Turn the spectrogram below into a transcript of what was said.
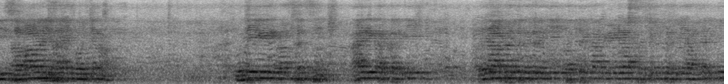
ఈ సమావేశానికి వచ్చిన ఉదయగిరి కాన్సెన్సీ కార్యకర్తలకి ప్రజాప్రతినిధులకి పత్రికా మీడియా ప్రతినిధులకి అందరికీ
